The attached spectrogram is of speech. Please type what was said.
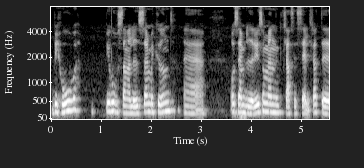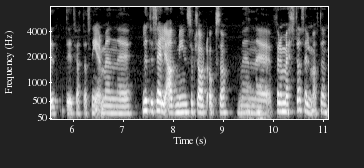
behov, behovsanalyser med kund. Eh, och sen blir det ju som en klassisk säljtratt, det, det trattas ner. Men eh, lite säljadmin såklart också. Men mm. eh, för det mesta säljmöten.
